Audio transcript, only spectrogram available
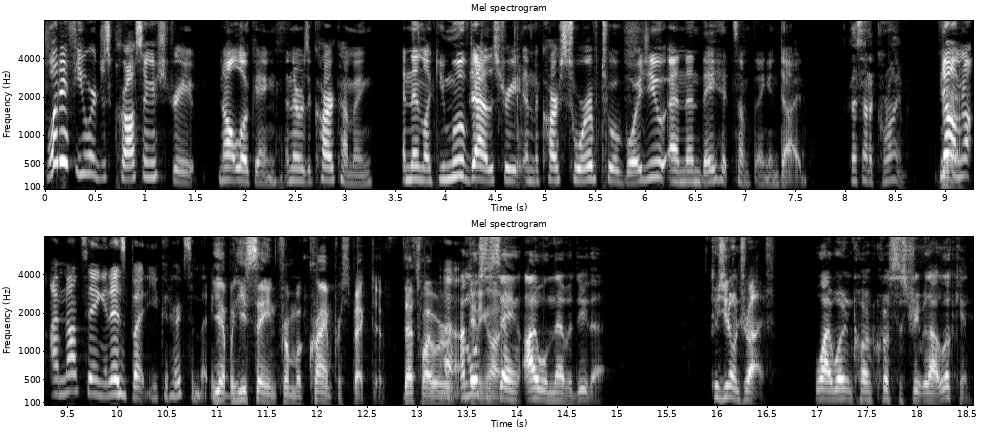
What if you were just crossing a street, not looking, and there was a car coming, and then like you moved out of the street and the car swerved to avoid you, and then they hit something and died? That's not a crime. No, Yeah. I'm not. I'm not saying it is, but you could hurt somebody. yeah, but he's saying from a crime perspective. That's why we're. Oh. I'm getting also on. saying I will never do that. Because you don't drive. Well, I won't cro- cross the street without looking.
